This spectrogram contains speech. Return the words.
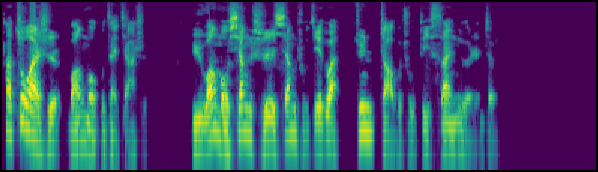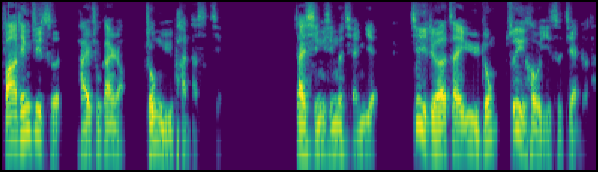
他作案时，王某不在家时。与王某相识、相处阶段均找不出第三个人证。法庭据此排除干扰，终于判他死刑。在行刑的前夜，记者在狱中最后一次见着他，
